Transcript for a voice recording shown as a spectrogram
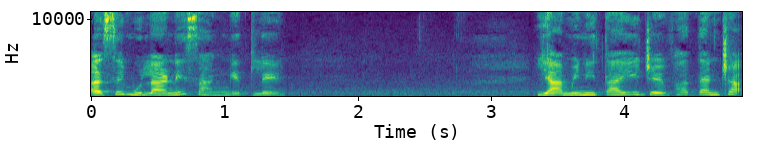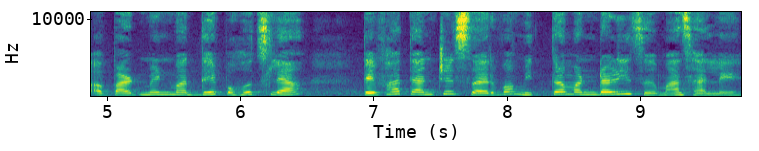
असे मुलाने सांगितले. यामिनीताई जेव्हा त्यांच्या अपार्टमेंटमध्ये पोहोचल्या तेव्हा त्यांचे सर्व मित्रमंडळी जमा झाले.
